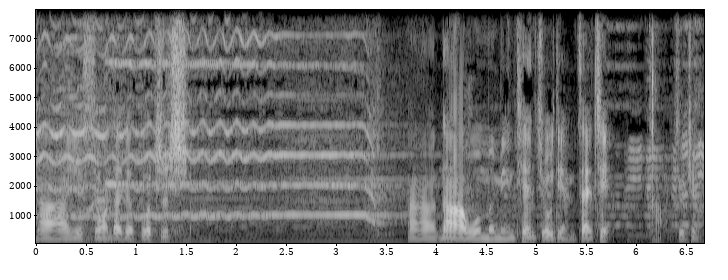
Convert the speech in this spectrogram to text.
那也希望大家多支持。啊，那我们明天九点再见。好，就这样。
